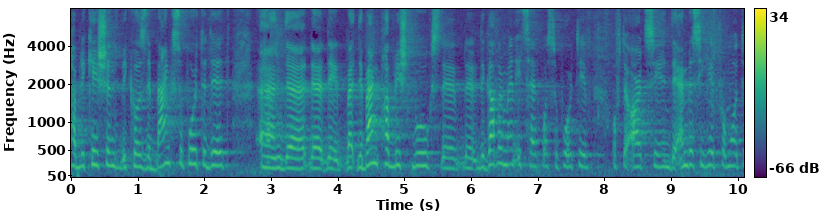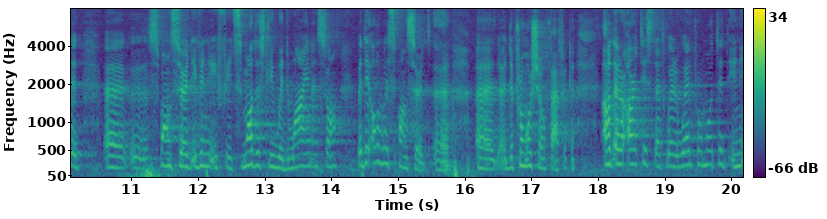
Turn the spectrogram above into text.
publications because the bank supported it and uh, the, the, the, bank published books, the, the, the, government itself was supportive of the art scene, the embassy here promoted, uh, uh, sponsored, even if it's modestly with wine and so on, but they always sponsored uh, uh, the promotion of Africa. Other artists that were well promoted, in,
